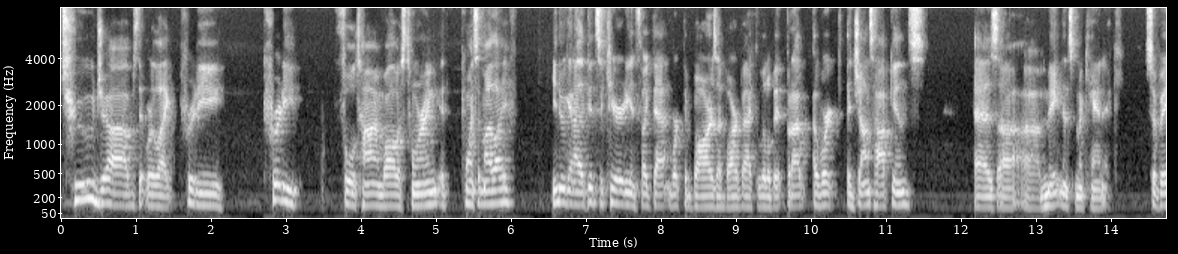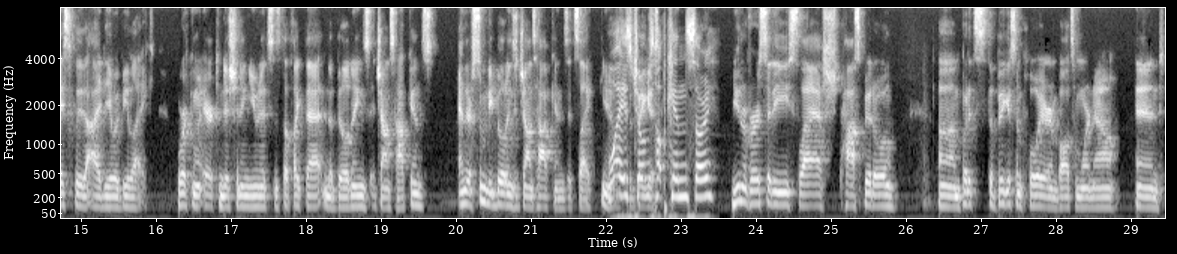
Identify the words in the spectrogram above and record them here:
two jobs that were like pretty, pretty full time while I was touring at points in my life. You know, again, I did security and stuff like that and worked at bars. I bar backed a little bit, but I, I worked at Johns Hopkins as a, a maintenance mechanic. So basically, the idea would be like working with air conditioning units and stuff like that in the buildings at Johns Hopkins. And there's so many buildings at Johns Hopkins. It's like, you know, what is Johns Hopkins? Sorry. university slash hospital, um, but it's the biggest employer in Baltimore now, and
